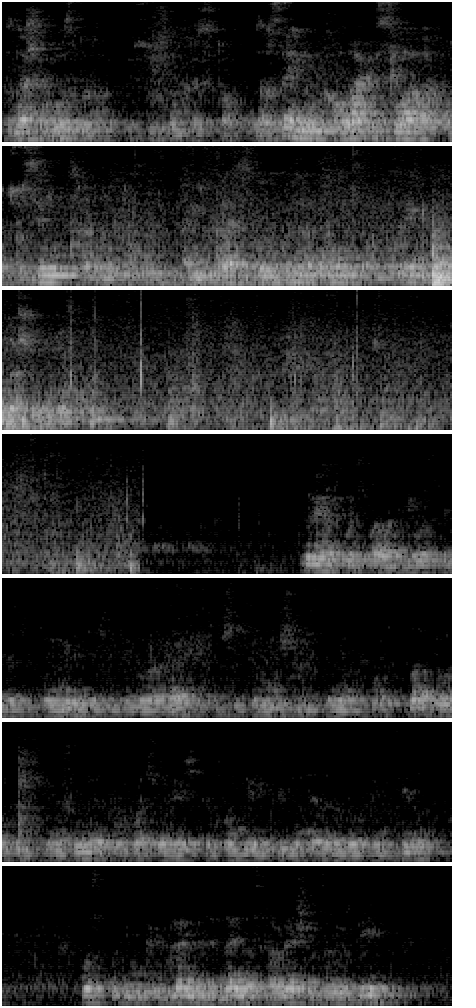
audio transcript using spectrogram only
з нашим Господом Ісусом Христом. За все йому хвала і слава Отцю Сину Святому Духу. Амінь. Давайте склонимо коліна, помолимося, говоримо нашого Господа. Дорогий Господь, слава Тобі, Господь, за святою милу, за святою благодать, сущий всемогущий істинний Господь. Слава Тобі, Господи, що ти мене, такого бачого гречника в цьому мирі, і до себе з своїм сином. Господи, укріпляй, назидай, наставляй, щоб завжди,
